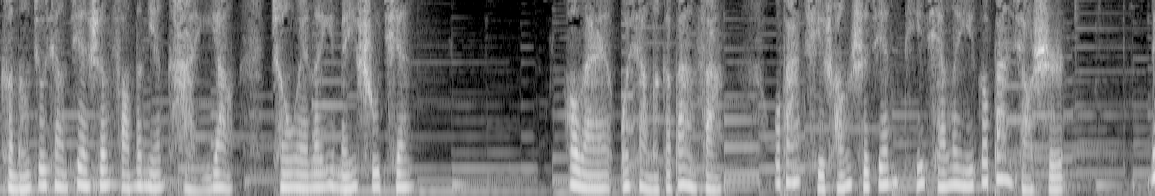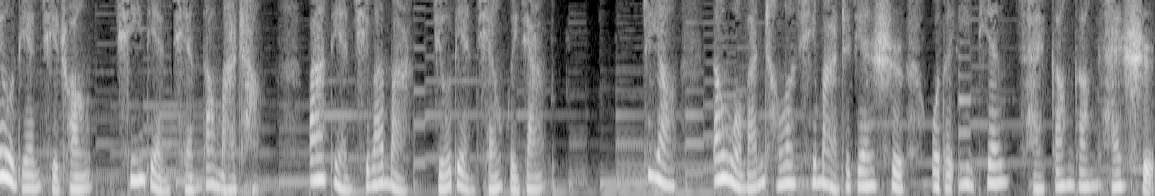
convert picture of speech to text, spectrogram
可能就像健身房的年卡一样，成为了一枚书签。后来我想了个办法，我把起床时间提前了一个半小时。六点起床，七点前到马场，八点骑完马，九点前回家。这样，当我完成了骑马这件事，我的一天才刚刚开始。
